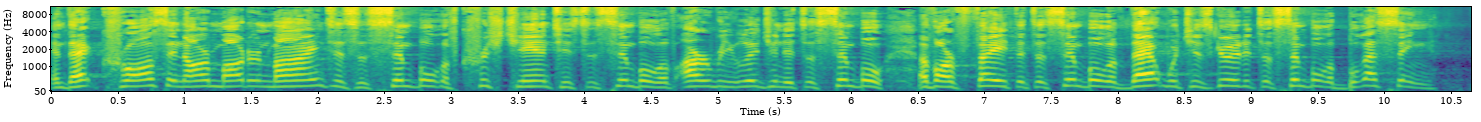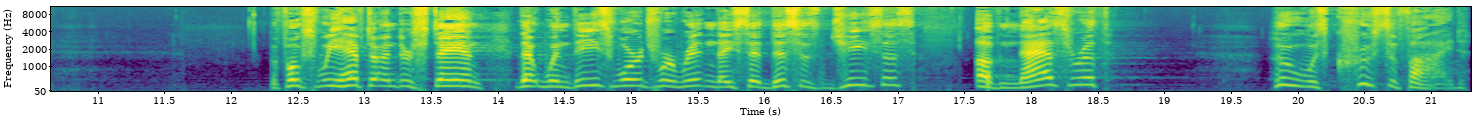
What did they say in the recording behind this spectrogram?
And that cross in our modern minds is a symbol of Christianity. It's a symbol of our religion. It's a symbol of our faith. It's a symbol of that which is good. It's a symbol of blessing. But, folks, we have to understand that when these words were written, they said, This is Jesus of Nazareth who was crucified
